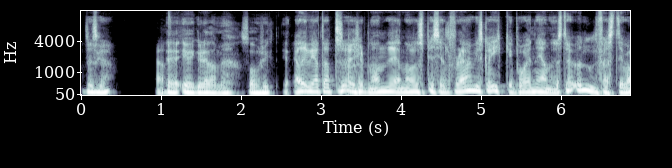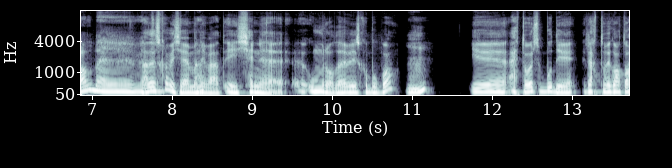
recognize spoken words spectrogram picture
At vi skal. Eh, Jeg gleder meg så sjukt. Ja, jeg vet at København er noe spesielt for deg. Vi skal ikke på en eneste ølfestival. bare- Nei, det skal vi ikke, men jeg vet, jeg kjenner området vi skal bo på. Mm. I ett år så bodde jeg rett over gata,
